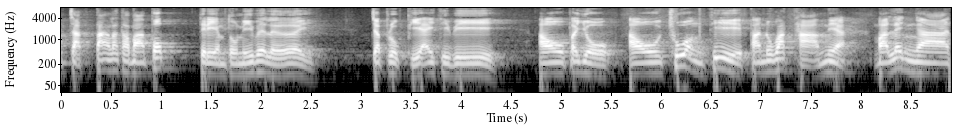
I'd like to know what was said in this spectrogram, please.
ำจัดตั้งรัฐบาลปุ๊บเตรียมตรงนี้ไว้เลย จะปลุกผีไอทีวีเอาประโยคเอาช่วงที่พานุวัตรถามเนี่ยมาเล่นงาน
